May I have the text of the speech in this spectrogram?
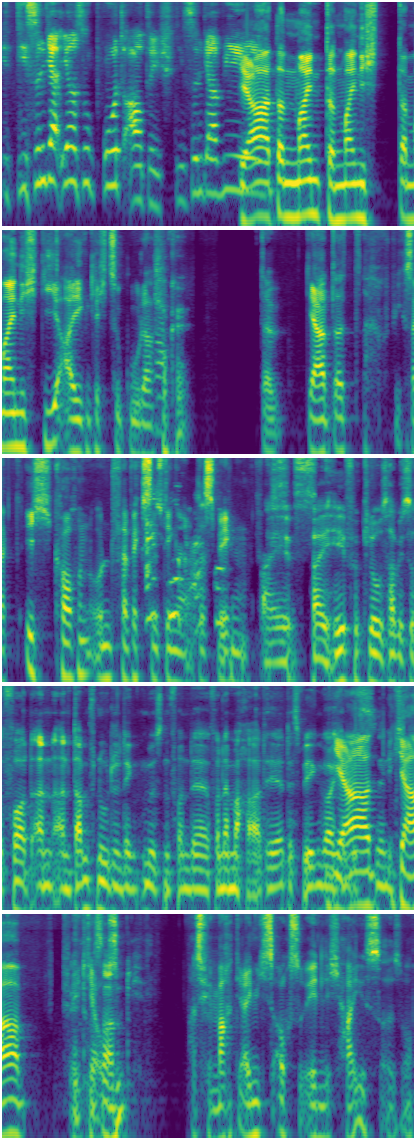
Die, die sind ja eher so brotartig. Die sind ja wie. Ja, dann mein, dann meine ich, dann meine ich die eigentlich zu Gulasch. Okay. Da, ja, das, wie gesagt, ich kochen und verwechsel Alles Dinge, deswegen. Bei, bei Hefekloß habe ich sofort an, an Dampfnudeln denken müssen von der, von der Machart her. Deswegen war ich ja, ein bisschen ja, fällt ja auch so, interessant. was wir machen die eigentlich auch so ähnlich heiß, also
